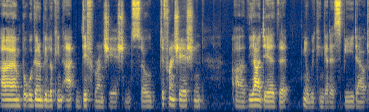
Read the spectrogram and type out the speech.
um, but we're going to be looking at differentiation. So differentiation, uh, the idea that you know we can get a speed out,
